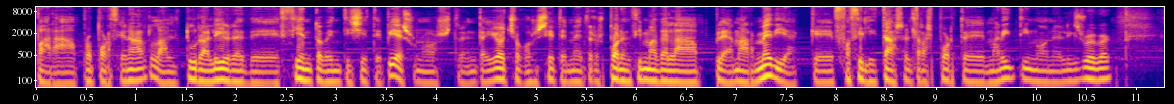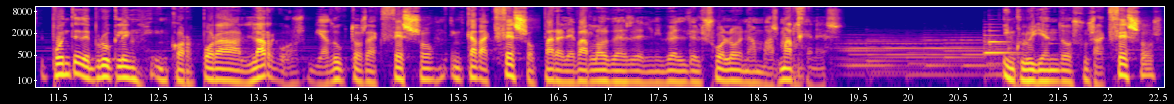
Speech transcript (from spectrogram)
para proporcionar la altura libre de 127 pies, unos 38,7 metros por encima de la pleamar media, que facilitase el transporte marítimo en el East River, el puente de Brooklyn incorpora largos viaductos de acceso en cada acceso para elevarlo desde el nivel del suelo en ambas márgenes. Incluyendo sus accesos,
